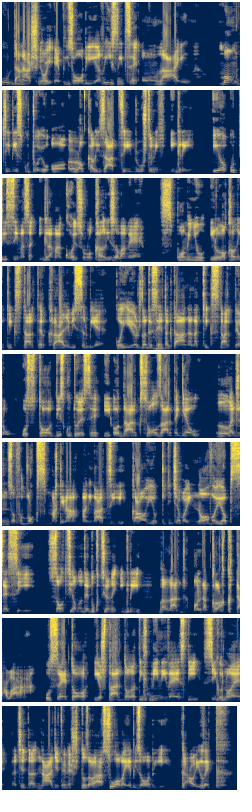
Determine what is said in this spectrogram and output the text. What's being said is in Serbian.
U današnjoj epizodi Riznice Online momci diskutuju o lokalizaciji društvenih igri i o utisima sa igrama koje su lokalizovane. Spominju i lokalni Kickstarter Kraljevi Srbije, koji je još za desetak dana na Kickstarteru. Uz to diskutuje se i o Dark Souls RPG-u, Legends of Vox Machina animaciji, kao i o Kitićevoj novoj obsesiji, socijalno-dedukcijone igri Blood on the Clock Tower. U sve to i još par dodatnih mini vesti, sigurno je da ćete da nađete nešto za vas u ovoj epizodi. Kao i uvek,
